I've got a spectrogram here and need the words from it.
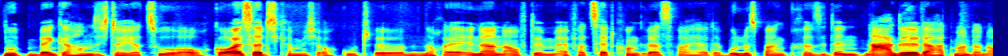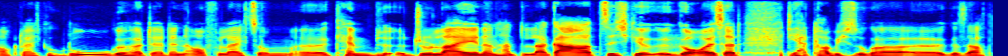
Notenbanker haben sich da ja zu auch geäußert. Ich kann mich auch gut äh, noch erinnern, auf dem FAZ-Kongress war ja der Bundesbankpräsident Nagel, da hat man dann auch gleich geguckt, uh, gehört der denn auch vielleicht zum äh, Camp July? Dann hat Lagarde sich ge geäußert. Die hat, glaube ich, sogar äh, gesagt,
